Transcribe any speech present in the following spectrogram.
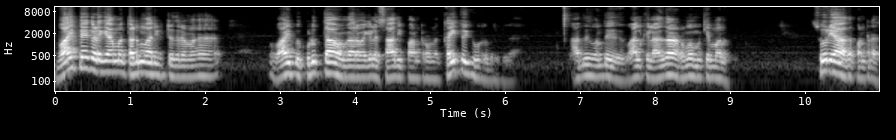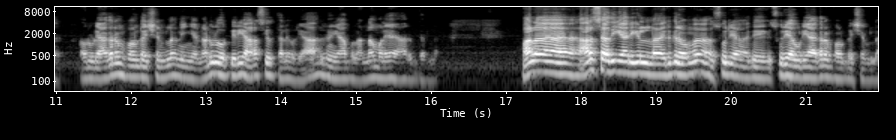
வாய்ப்பே கிடைக்காம தடுமாறிக்கிட்டு இருக்கிறவன் வாய்ப்பு கொடுத்தா அவன் வேற வகையில் சாதிப்பான்றவனை கை தூக்கி விடுறது இருக்குல்ல. அது வந்து வாழ்க்கையில் அதுதான் ரொம்ப முக்கியமானது. சூர்யா அதை பண்ணுறாரு அவருடைய அகரம் ஃபவுண்டேஷனில் நீங்கள் நடுவில் ஒரு பெரிய அரசியல் தலைவர் யாருன்னு ஞாபகம் அண்ணாமலையா யாருன்னு தெரில பல அரசு அதிகாரிகள் இருக்கிறவங்க சூர்யா இது சூர்யாவுடைய அகரம் ஃபவுண்டேஷனில்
